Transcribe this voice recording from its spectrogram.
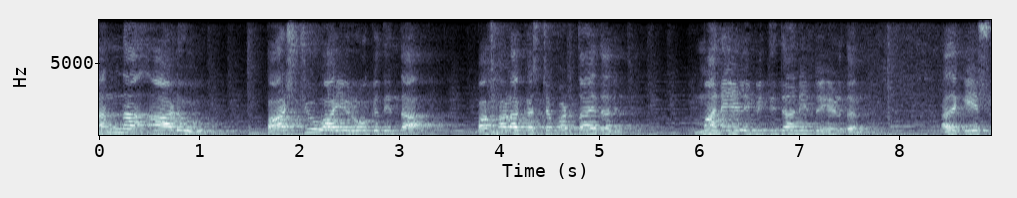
ನನ್ನ ಆಳು ಪಾರ್ಶ್ವವಾಯು ರೋಗದಿಂದ ಬಹಳ ಕಷ್ಟಪಡ್ತಾ ಇದ್ದಾನೆ, ಮನೆಯಲ್ಲಿ ಬಿದ್ದಿದ್ದಾನೆ ಎಂದು ಹೇಳ್ದನು. ಅದಕ್ಕೆ ಯೇಸು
